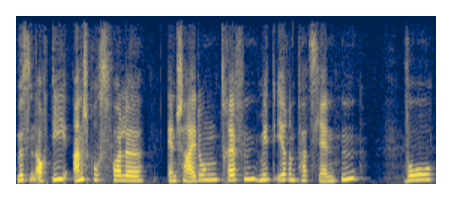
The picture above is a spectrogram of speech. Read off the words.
müssen auch die anspruchsvolle Entscheidungen treffen mit ihren Patienten, wo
